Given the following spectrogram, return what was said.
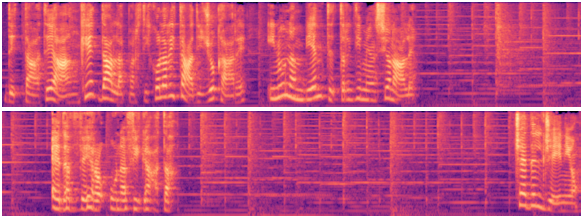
dettate anche dalla particolarità di giocare in un ambiente tridimensionale. È davvero una figata. C'è del genio.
